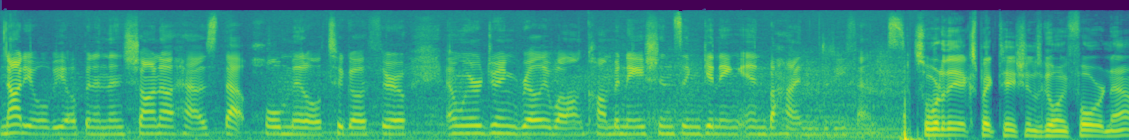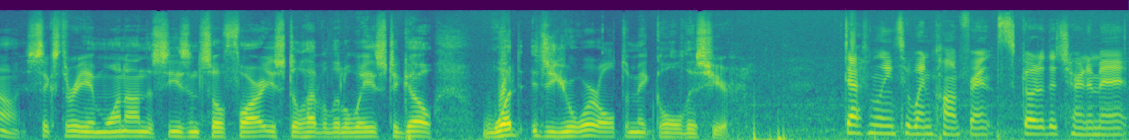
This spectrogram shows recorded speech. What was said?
Nadia will be open, and then Shauna has that whole middle to go through. And we were doing really well on combinations and getting in behind the defense. So what are the expectations going forward now? Six three and one on the season so far. You still have a little ways to go. What is your ultimate goal this year? Definitely to win conference, go to the tournament,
